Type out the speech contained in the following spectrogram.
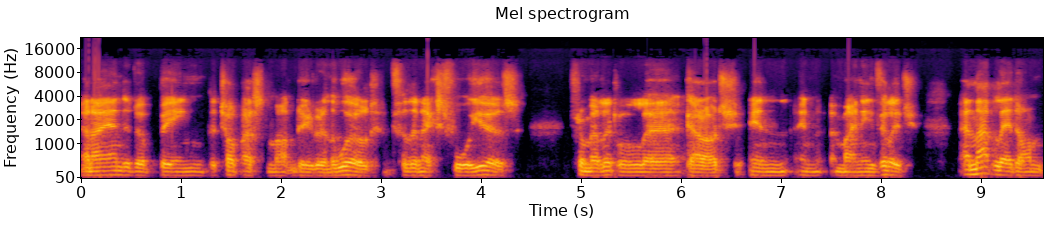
And I ended up being the top Aston Martin dealer in the world for the next four years from a little uh, garage in, in a mining village. And that led on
